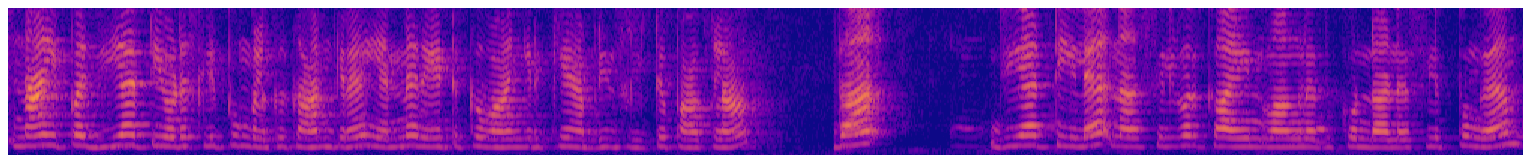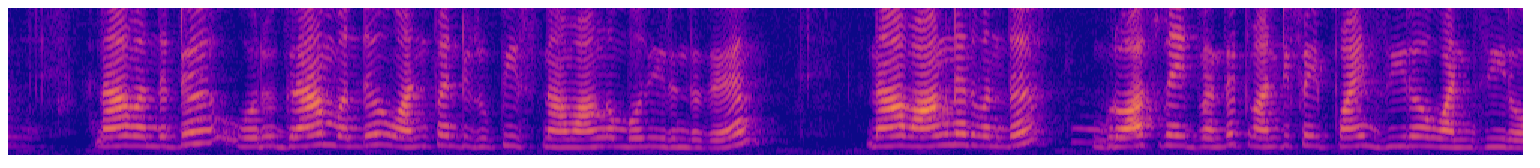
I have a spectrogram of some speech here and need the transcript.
நான் இப்போ ஜிஆர்டியோட ஸ்லிப் உங்களுக்கு காமிக்கிறேன். என்ன ரேட்டுக்கு வாங்கியிருக்கேன் அப்படின்னு சொல்லிட்டு பார்க்கலாம். தான் ஜிஆர்டியில் நான் சில்வர் காயின் வாங்கினதுக்கு உண்டான ஸ்லிப்புங்க நான் வந்துட்டு ஒரு கிராம் வந்து ஒன் டுவெண்ட்டி ருபீஸ் நான் வாங்கும்போது இருந்தது. நான் வாங்கினது வந்து க்ராஸ் வெயிட் வந்து twenty five point zero one zero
